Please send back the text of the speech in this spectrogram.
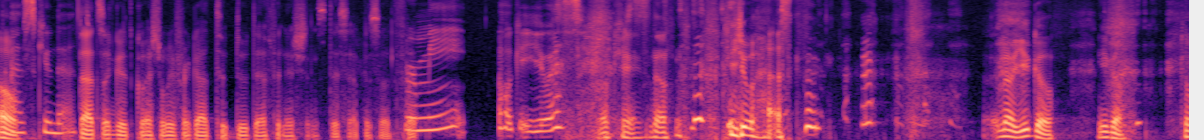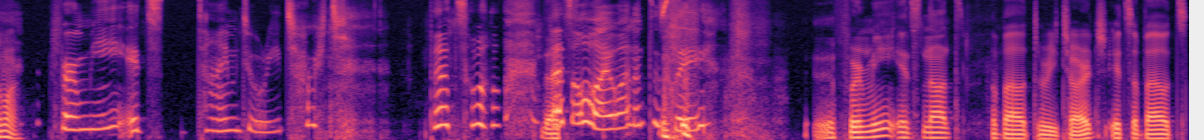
Oh, ask you that. that's a good question. We forgot to do definitions this episode. For me, okay, you answer. okay, no, you ask. no, you go. You go. Come on. For me, it's time to recharge. that's all. That's, That's, all I wanted to say. Uh, for me it's not about recharge. It's about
